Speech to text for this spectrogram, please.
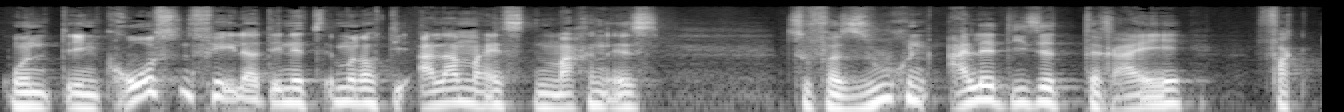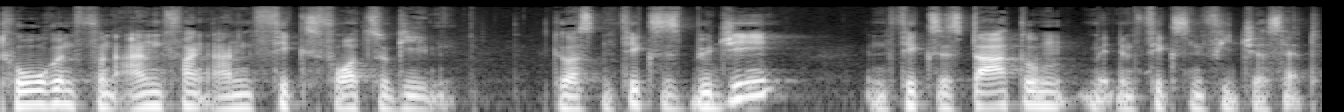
Und den großen Fehler, den jetzt immer noch die allermeisten machen, ist zu versuchen, alle diese drei Faktoren von Anfang an fix vorzugeben. Du hast ein fixes Budget, ein fixes Datum mit einem fixen Feature Set.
